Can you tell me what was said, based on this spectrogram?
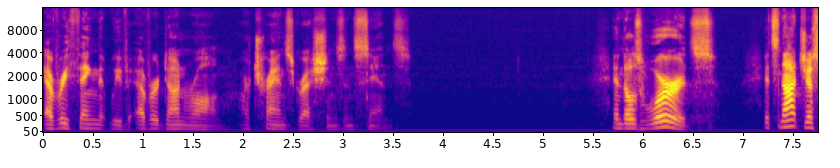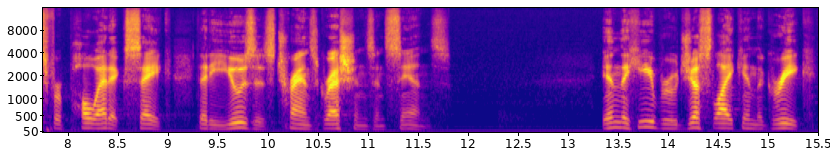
Everything that we've ever done wrong, our transgressions and sins. And those words, it's not just for poetic sake that he uses transgressions and sins. In the Hebrew, just like in the Greek,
